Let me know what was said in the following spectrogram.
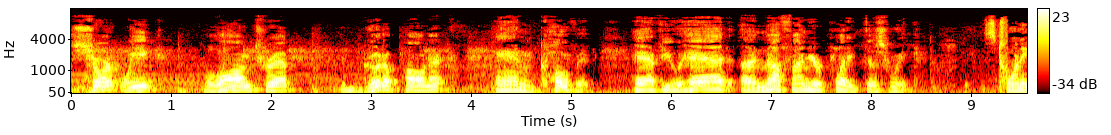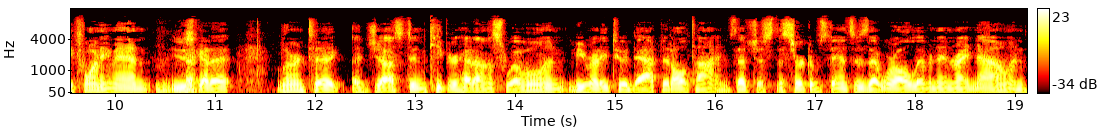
short week, long trip, good opponent, and COVID. Have you had enough on your plate this week? It's 2020, man. You just got to learn to adjust and keep your head on a swivel and be ready to adapt at all times. That's just the circumstances that we're all living in right now. And,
